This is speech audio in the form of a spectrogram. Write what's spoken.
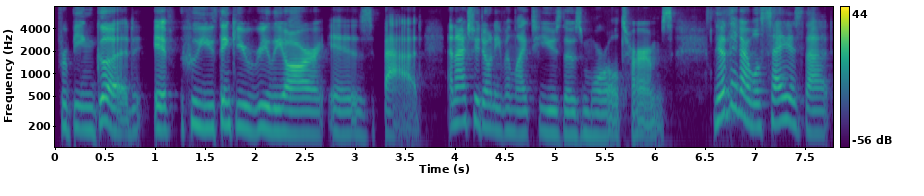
for being good if who you think you really are is bad. And I actually don't even like to use those moral terms. The other thing I will say is that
